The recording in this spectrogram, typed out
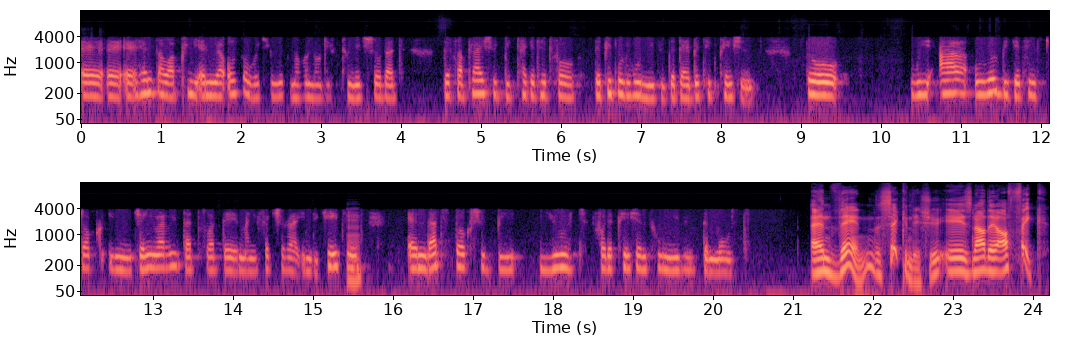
uh, uh, hence our plea, and we are also working with Novo Nordisk to make sure that the supply should be targeted for the people who need it, the diabetic patients. So we are, we will be getting stock in January. That's what the manufacturer indicated, and that stock should be used for the patients who need it the most. And then the second issue is now there are fake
